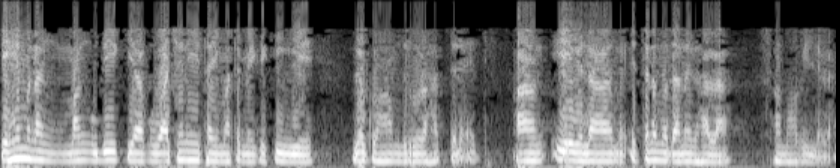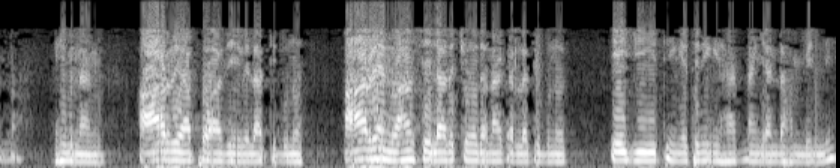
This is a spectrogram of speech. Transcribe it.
එහෙමනම් මං උදේ කියපු වචනේටයි මට මේක කිව්වේ ලොකු හාමුදුරුවෝ රහත් වෙලා ඇති. ආන් ඒ වෙලාවෙම එතනම දන ගහලා සමාවිල්ල ගන්නවා. එහෙමනම් ආර්ය අපවාදයේ වෙලා තිබුණොත් ආර්යයන් වහන්සේලාට චෝදනා කරලා තිබුණොත් ඒ ජීවිතින් එතනින් එහාට නම් යන්න හම්බෙන්නේ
